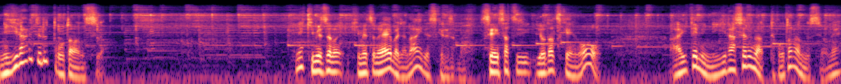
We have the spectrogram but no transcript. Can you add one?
握られてるってことなんですよ。ね、鬼滅の鬼滅の刃じゃないですけれども生殺与奪権を相手に握らせるなってことなんですよね。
